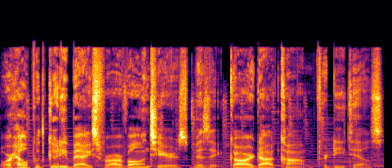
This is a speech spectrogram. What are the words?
or help with goodie bags for our volunteers, visit gaar.com for details.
